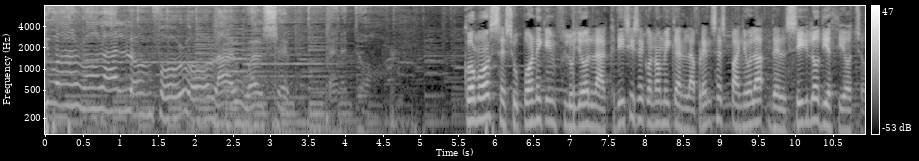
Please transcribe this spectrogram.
You are all I for, all I worship. ¿Cómo se supone que influyó la crisis económica en la prensa española del siglo XVIII?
